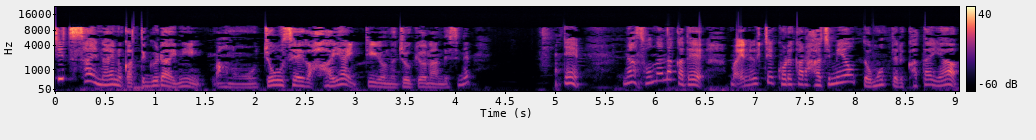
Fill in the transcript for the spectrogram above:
日さえないのかってぐらいに、あの、情勢が早いっていうような状況なんですね。で、な、そんな中で、まあ、NFT これから始めようって思ってる方や、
